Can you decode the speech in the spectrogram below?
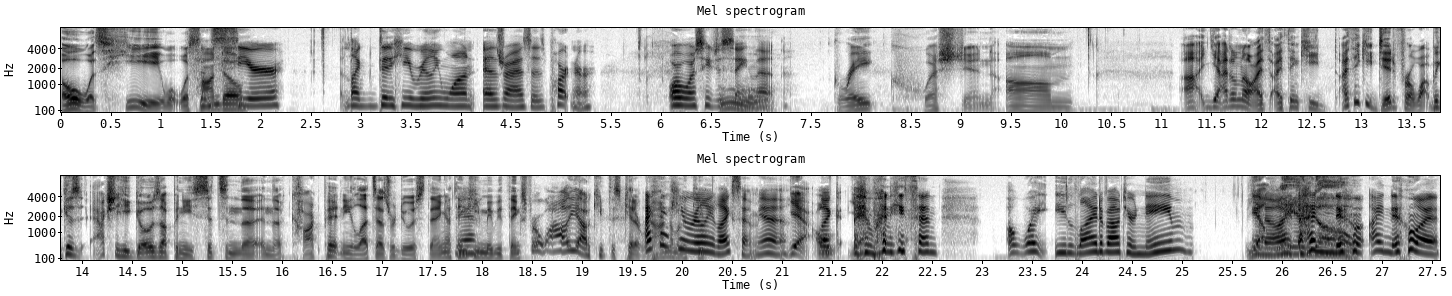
Oh, was he? What was Hondo? sincere? Like, did he really want Ezra as his partner, or was he just saying that? Great question. Um, uh, yeah, I don't know. I, th- I think he I think he did for a while because actually he goes up and he sits in the in the cockpit and he lets Ezra do his thing. I think Yeah. he maybe thinks for a while, yeah, I'll keep this kid around. I think I'm he really keep- likes him. Yeah. Yeah, oh, like yeah. when he said, "Oh wait, you lied about your name." You Yeah, know, I, I knew, I knew, I,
